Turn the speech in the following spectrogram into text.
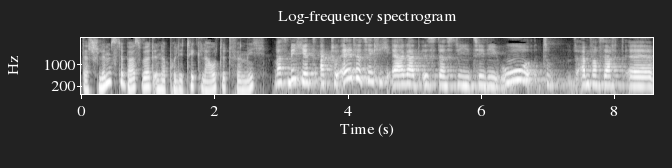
Das schlimmste Buzzword in der Politik lautet für mich. Was mich jetzt aktuell tatsächlich ärgert, ist, dass die CDU einfach sagt, äh,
